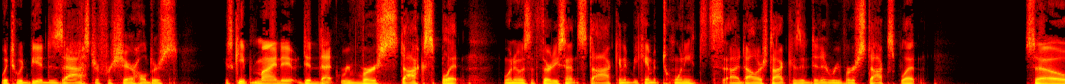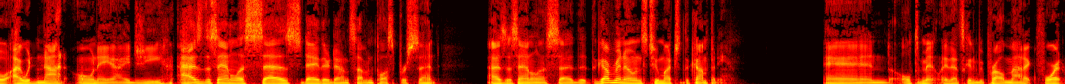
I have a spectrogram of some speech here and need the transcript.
which would be a disaster for shareholders. Just keep in mind, it did that reverse stock split when it was a 30 cent stock and it became a $20 uh, stock because it did a reverse stock split. So I would not own AIG. As this analyst says today, they're down 7 plus percent. As this analyst said, that the government owns too much of the company. And ultimately, that's going to be problematic for it.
